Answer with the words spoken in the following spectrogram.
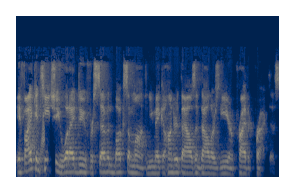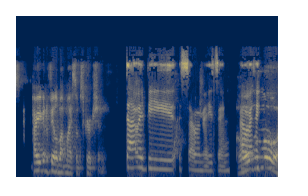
If I can teach you what I do for seven bucks a month, and you make a hundred thousand dollars a year in private practice, how are you going to feel about my subscription? That would be so amazing. Oh, I think Oh.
